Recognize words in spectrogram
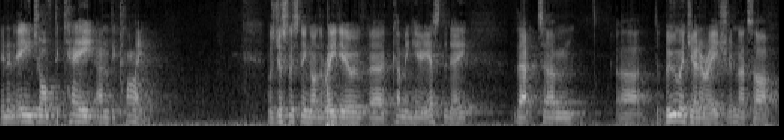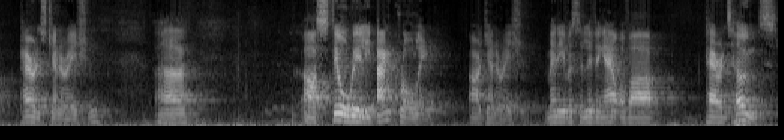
in an age of decay and decline. I was just listening on the radio uh, coming here yesterday that um, uh, the boomer generation, that's our parents' generation, uh, are still really bankrolling our generation. Many of us are living out of our parents' homes.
